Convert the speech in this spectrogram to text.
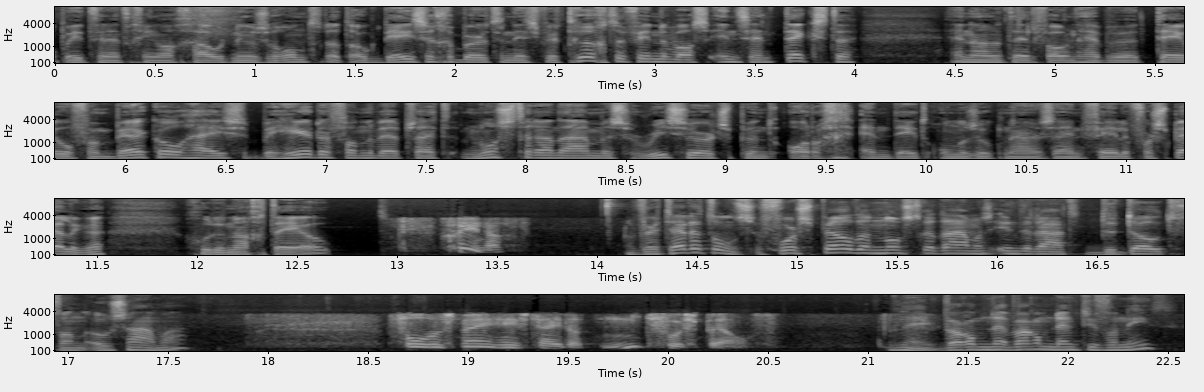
Op internet ging al gauw het nieuws rond dat ook deze gebeurtenis weer terug te vinden was in zijn teksten. En aan de telefoon hebben we Theo van Berkel. Hij is beheerder van de website nostradamusresearch.org en deed onderzoek naar zijn vele voorspellingen. Goedenacht Theo. Goedenacht. Vertel het ons, voorspelde Nostradamus inderdaad de dood van Osama? Volgens mij heeft hij dat niet voorspeld. Nee, waarom, waarom denkt u van niet?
